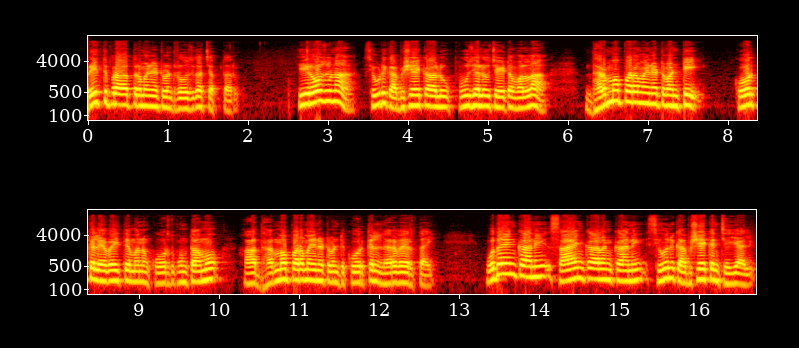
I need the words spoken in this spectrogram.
ప్రీతిప్రాత్రమైనటువంటి రోజుగా చెప్తారు. ఈ రోజున శివుడికి అభిషేకాలు పూజలు చేయటం వల్ల ధర్మపరమైనటువంటి కోరికలు ఏవైతే మనం కోరుకుంటామో ఆ ధర్మపరమైనటువంటి కోరికలు నెరవేరుతాయి. ఉదయం కానీ సాయంకాలం కానీ శివునికి అభిషేకం చేయాలి.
